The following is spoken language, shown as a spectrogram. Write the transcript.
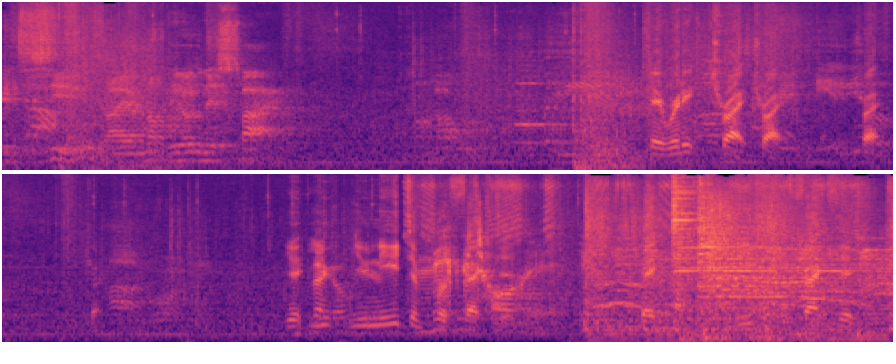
It seems I am not the only spy. Okay, ready? Try, try, try, try. You, you, you need to perfect it. Okay? You need to perfect it.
